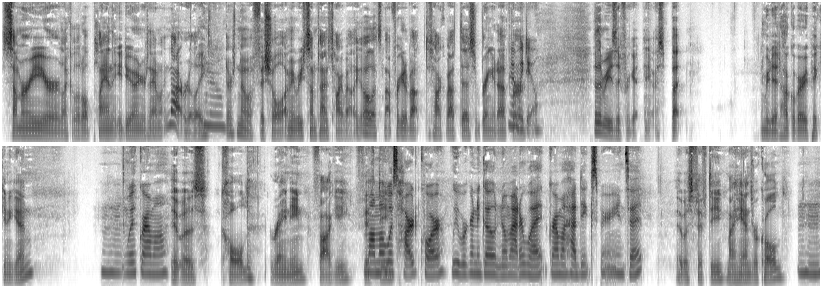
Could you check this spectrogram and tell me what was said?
summary or like a little plan that you do on your thing? I'm like, not really. No. There's no official. I mean, we sometimes talk about like, oh, let's not forget about to talk about this or bring it up. and or, we do. And then we usually forget anyways. But we did huckleberry picking again. Mhm, With grandma. It was cold, raining, foggy. 50. Mama was hardcore. We were going to go no matter what. Grandma had to experience it. It was 50. My hands were cold, hmm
